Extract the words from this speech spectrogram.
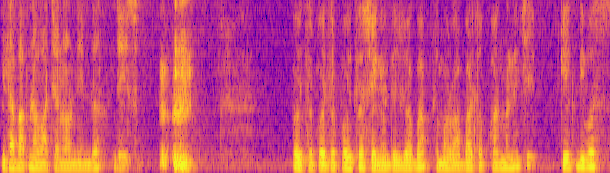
પિતા બાપના વાંચનોની અંદર જઈશું. પવિત્ર પવિત્ર પવિત્ર સૈન્ય દેવવા બાપ, તમારો આભાર તો ઉપકાર માને છે કે એક દિવસ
